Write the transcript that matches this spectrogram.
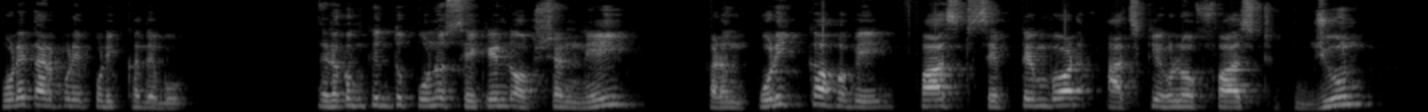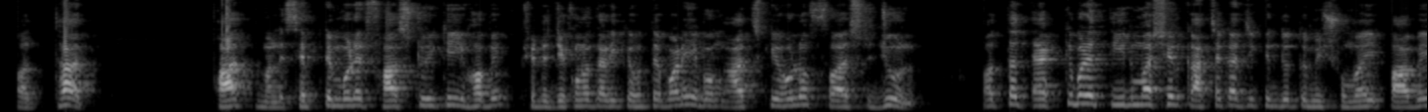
পরে তারপরে পরীক্ষা দেব। এরকম কিন্তু কোনো সেকেন্ড অপশান নেই, কারণ পরীক্ষা হবে ফার্স্ট সেপ্টেম্বর আজকে হলো ফার্স্ট জুন অর্থাৎ ফার্স্ট মানে সেপ্টেম্বরের ফার্স্ট উইকেই হবে, সেটা যে কোনো তারিখে হতে পারে এবং আজকে হলো ফার্স্ট জুন অর্থাৎ একেবারে তিন মাসের কাছাকাছি কিন্তু তুমি সময় পাবে।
